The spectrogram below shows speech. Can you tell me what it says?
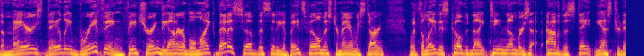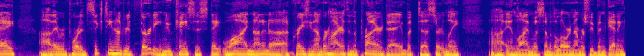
The Mayor's Daily Briefing featuring the Honorable Mike Bettice of the City of Batesville. Mr. Mayor, we start with the latest COVID-19 numbers out of the state yesterday. Uh, they reported 1,630 new cases statewide, not in a, a, crazy number, higher than the prior day, but uh, certainly uh, in line with some of the lower numbers we've been getting.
